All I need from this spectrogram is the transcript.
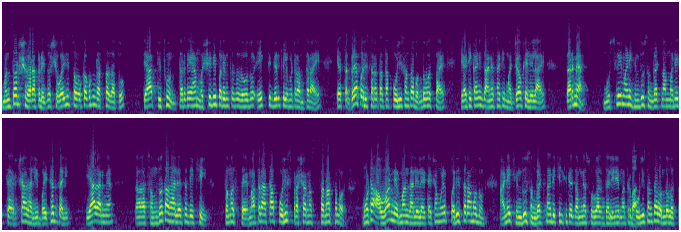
मंचर शहराकडे जो शिवाजी चौकाकडून रस्ता जातो त्या तिथून तर ते ह्या मशिदीपर्यंतचं जवळजवळ एक ते दीड किलोमीटर अंतर आहे. या सगळ्या परिसरात आता पोलिसांचा बंदोबस्त आहे. या ठिकाणी जाण्यासाठी मज्जाव केलेला आहे. दरम्यान मुस्लिम आणि हिंदू संघटनांमध्ये चर्चा झाली बैठक झाली. या दरम्यान समझोता झाल्याचं देखील समजतंय. मात्र आता पोलीस प्रशासनासमोर मोठं आव्हान निर्माण झालेलं आहे. त्याच्यामुळे परिसरामधून अनेक हिंदू संघटना देखील तिथे जमण्यास सुरुवात झालेली आहे. मात्र. पोलिसांचा बंदोबस्त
